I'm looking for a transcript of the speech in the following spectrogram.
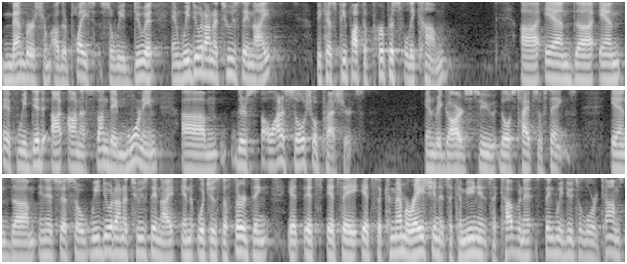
members from other places. So we do it, and we do it on a Tuesday night because people have to purposefully come. Uh, and, uh, and if we did on, on a Sunday morning, um, there's a lot of social pressures in regards to those types of things. And, um, and it's just so we do it on a Tuesday night, and, which is the third thing. It, it's, it's, a, it's a commemoration, it's a communion, it's a covenant, it's a thing we do till Lord comes.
